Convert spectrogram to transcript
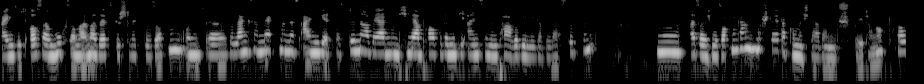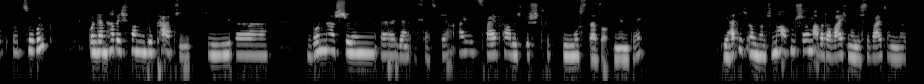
eigentlich außer im Hochsommer immer selbstgestrickte Socken und äh, so langsam merkt man, dass einige etwas dünner werden und ich mehr brauche, damit die einzelnen Paare weniger belastet sind. Hm, also habe ich mir Sockengarn bestellt, da komme ich da dann später noch drauf äh, zurück. Und dann habe ich von Ducati die äh, wunderschönen, äh, ja, ist das Fair Isle, zweifarbig gestrickten Mustersocken entdeckt. Die hatte ich irgendwann schon mal auf dem Schirm, aber da war ich noch nicht so weit und da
